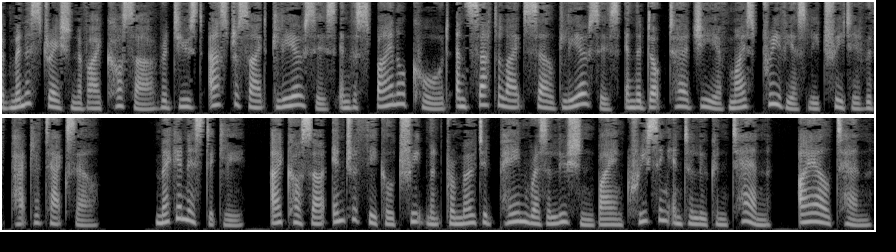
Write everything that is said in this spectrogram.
administration of ICOSaa reduced astrocyte gliosis in the spinal cord and satellite cell gliosis in the DRG of mice previously treated with paclitaxel. Mechanistically, ICOSaa intrathecal treatment promoted pain resolution by increasing interleukin 10, IL 10,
